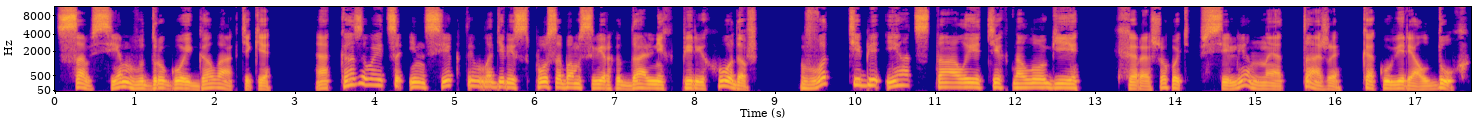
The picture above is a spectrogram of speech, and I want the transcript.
совсем в другой галактике. Оказывается, инсекты владели способом сверхдальних переходов. Вот тебе и отсталые технологии. Хорошо, хоть вселенная та же, как уверял дух.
